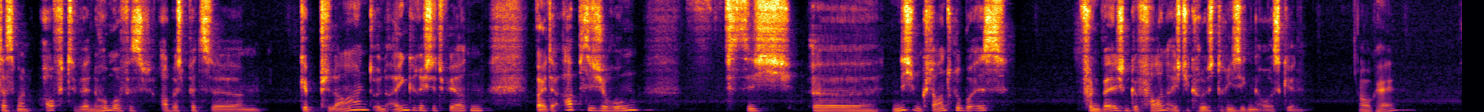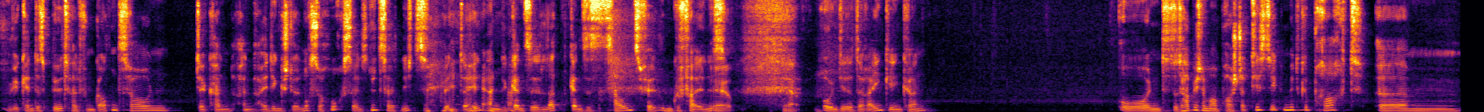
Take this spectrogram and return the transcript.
dass man oft, wenn Homeoffice-Arbeitsplätze ähm, geplant und eingerichtet werden, bei der Absicherung sich äh, nicht im Klaren darüber ist, von welchen Gefahren eigentlich die größten Risiken ausgehen. Okay. Wir kennen das Bild halt vom Gartenzaun. der kann an einigen Stellen noch so hoch sein, es nützt halt nichts, wenn da hinten ein ganze ganzes Zaunsfeld umgefallen ist ja. Ja. und jeder da reingehen kann. Und dort habe ich noch mal ein paar Statistiken mitgebracht ähm,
